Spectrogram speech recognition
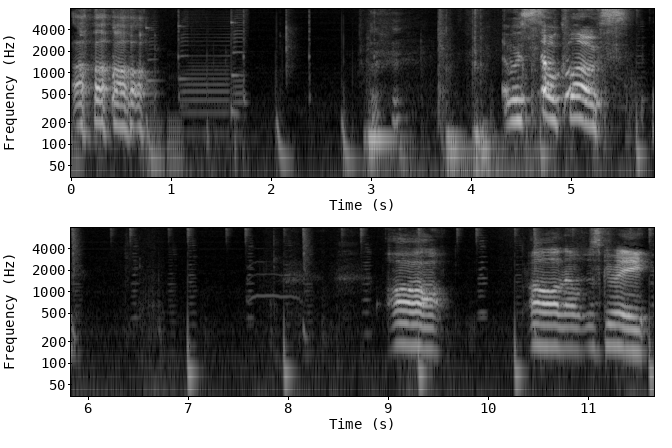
Oh. It was so close. Oh. Oh, that was great. Mm,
